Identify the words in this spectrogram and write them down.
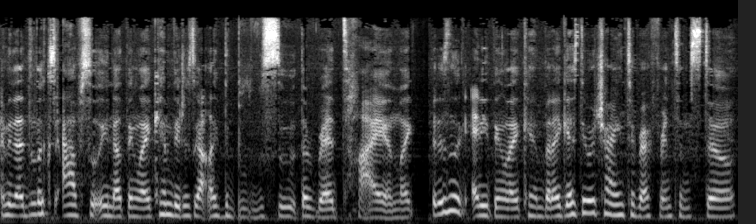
I mean, that looks absolutely nothing like him. They just got like the blue suit, the red tie, and like, it doesn't look anything like him, but I guess they were trying to reference him still.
